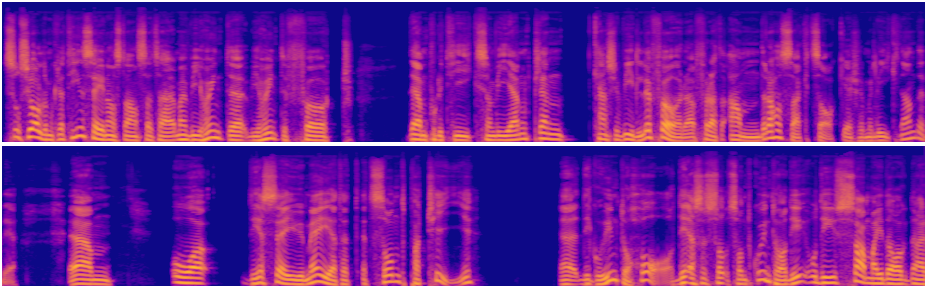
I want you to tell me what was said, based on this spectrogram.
socialdemokratin säger någonstans att så här, men vi, har inte, vi har inte fört den politik som vi egentligen kanske ville föra för att andra har sagt saker som är liknande det. Um, och det säger ju mig att ett, ett sånt parti, eh, det går ju inte att ha. Det, alltså, så, sånt går inte att ha. Det, och det är ju samma idag när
